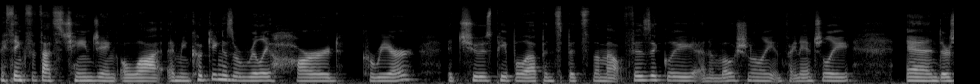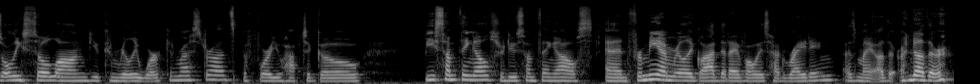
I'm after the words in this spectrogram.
I think that that's changing a lot. I mean, cooking is a really hard career. It chews people up and spits them out physically and emotionally and financially. And there's only so long you can really work in restaurants before you have to go be something else or do something else. And for me, I'm really glad that I've always had writing as my other another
